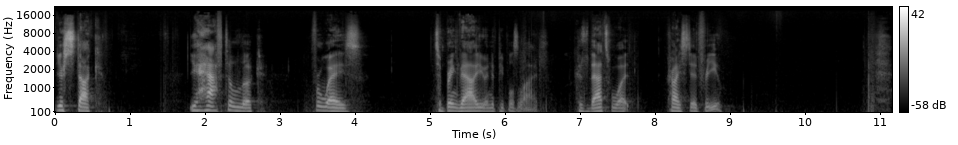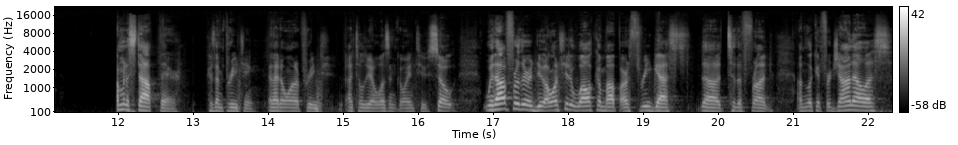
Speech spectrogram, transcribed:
You're stuck. You have to look for ways to bring value into people's lives because that's what Christ did for you. I'm going to stop there because I'm preaching and I don't want to preach. I told you I wasn't going to. So, without further ado, I want you to welcome up our three guests uh, to the front. I'm looking for John Ellis,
